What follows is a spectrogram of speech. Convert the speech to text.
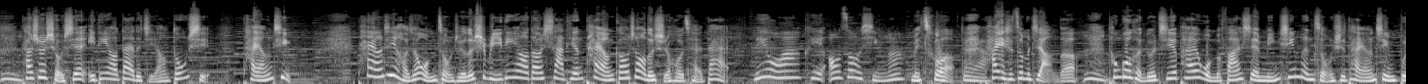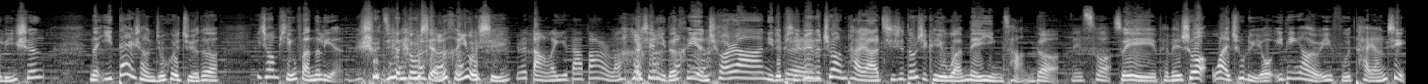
嗯他说，首先一定要带的几样东西，太阳镜。太阳镜好像我们总觉得是不是一定要到夏天太阳高照的时候才戴？没有啊，可以凹造型啊。没错，对啊，他也是这么讲的。嗯通过很多街拍，我们发现明星们总是太阳镜不离身，那一戴上你就会觉得一张平凡的脸瞬间都显得很有型。因为挡了一大半儿了。而且你的黑眼圈啊，你的疲惫的状态啊，其实都是可以完美隐藏的。没错，所以培培说，外出旅游一定要有一副太阳镜，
